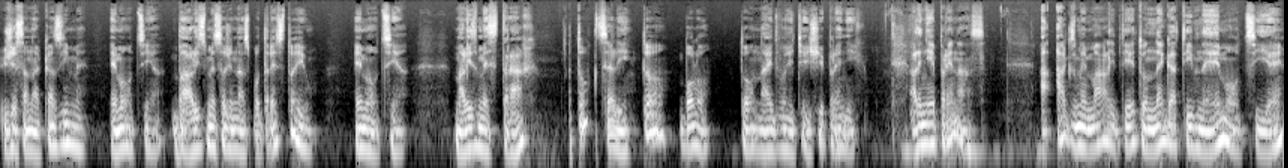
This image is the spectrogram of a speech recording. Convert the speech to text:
že sa nakazíme? Emócia. Báli sme sa, že nás potrestajú? Emócia. Mali sme strach? A to chceli. To bolo to najdôležitejšie pre nich. Ale nie pre nás. A ak sme mali tieto negatívne emócie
